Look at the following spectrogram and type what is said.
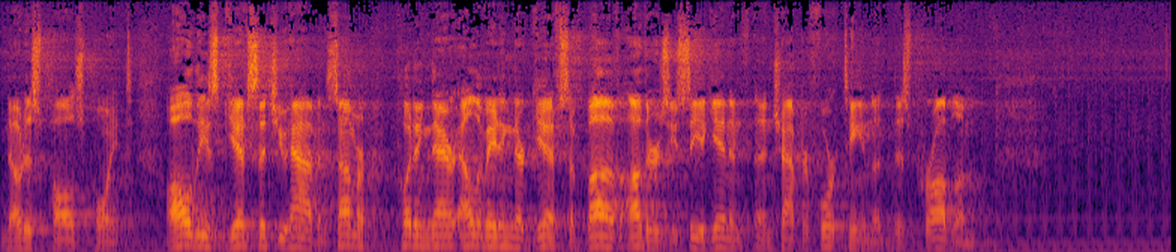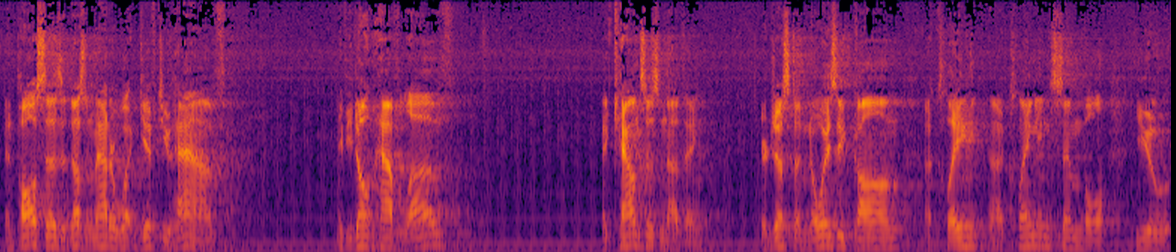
Notice Paul's point. All these gifts that you have, and some are putting their, elevating their gifts above others. You see again in, in chapter 14 this problem. And Paul says it doesn't matter what gift you have, if you don't have love, it counts as nothing. You're just a noisy gong, a, clang, a clanging cymbal. You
